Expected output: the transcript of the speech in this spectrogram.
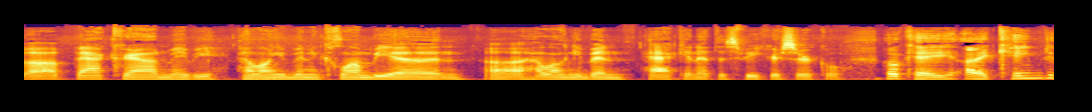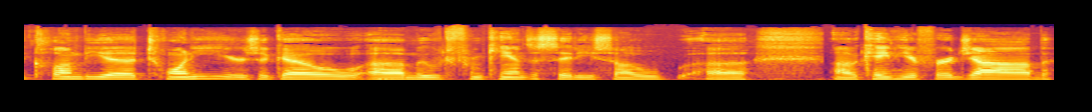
uh, background, maybe how long you've been in Columbia and uh, how long you've been hacking at the Speaker Circle. Okay, I came to Columbia 20 years ago. Uh, moved from Kansas City, so uh, uh, came here for a job,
